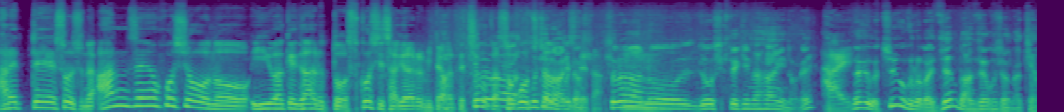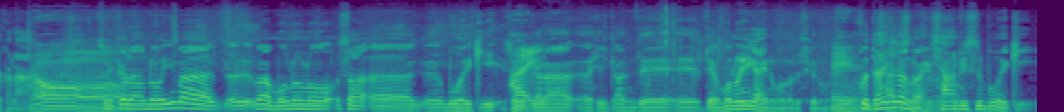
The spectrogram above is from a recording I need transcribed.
あれってそうですね、安全保障の言い訳があると少し下げられるみたいになって、中国はそこを使おうとしてた。それはあの、常識的な範囲のね、はい。だけど中国の場合、全部安全保障になっちゃうから、それからあの今は物のさあ貿易、それから非関税、えー、てか物以外のものですけども、ええ。これ大事なのはササービス貿易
